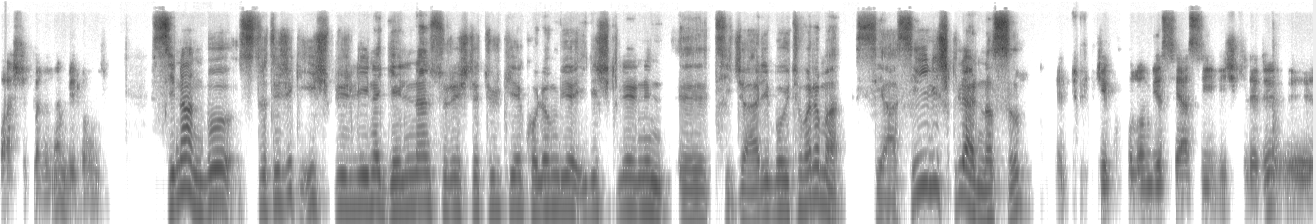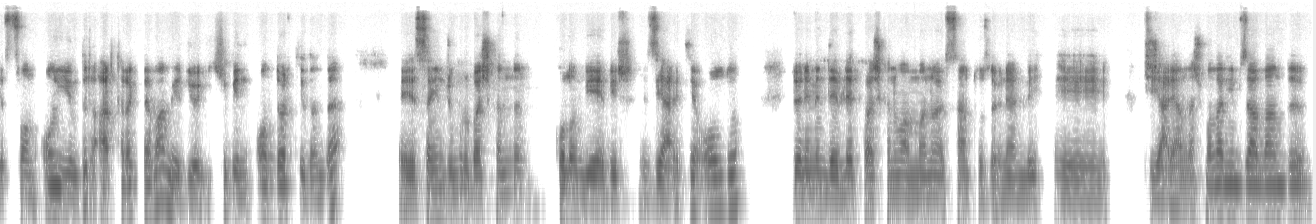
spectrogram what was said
başlıklarından biri oldu. Sinan bu stratejik işbirliğine gelinen süreçte Türkiye-Kolombiya ilişkilerinin e, ticari boyutu var ama siyasi ilişkiler nasıl? E, Türkiye-Kolombiya siyasi ilişkileri e, son 10 yıldır artarak devam ediyor. 2014 yılında e, Sayın Cumhurbaşkanı'nın Kolombiya'ya bir ziyareti oldu. Dönemin devlet başkanı Juan Manuel Santos'la önemli ticari anlaşmalar imzalandı.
